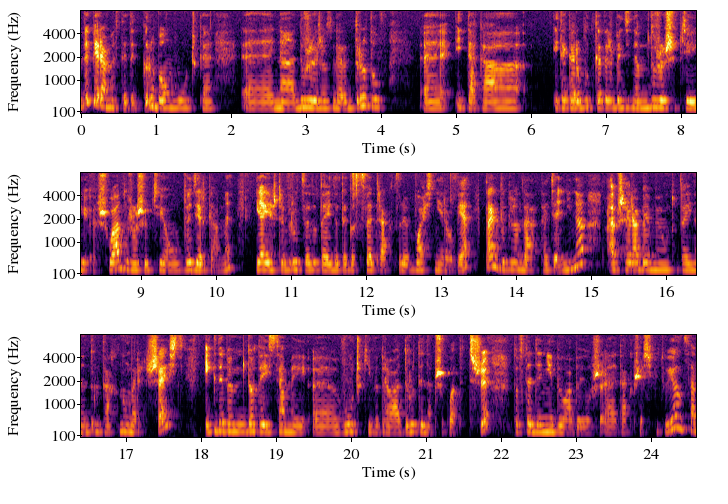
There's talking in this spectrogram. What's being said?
wybieramy wtedy grubą włóczkę e, na duży rozmiar drutów e, i taka i taka robótka też będzie nam dużo szybciej szła, dużo szybciej ją wydziergamy. Ja jeszcze wrócę tutaj do tego swetra, który właśnie robię. Tak wygląda ta dzianina, a przerabiam ją tutaj na drutach numer 6. I gdybym do tej samej e, włóczki wybrała druty na przykład 3, to wtedy nie byłaby już e, tak prześwitująca.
